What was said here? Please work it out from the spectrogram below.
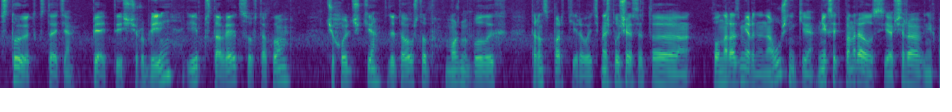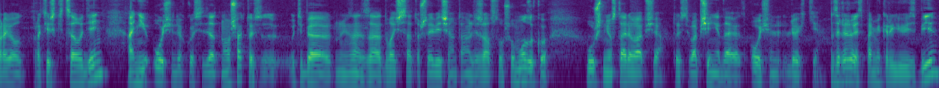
Стоят, кстати, 5000 рублей и поставляются в таком чехольчике для того, чтобы можно было их транспортировать. Значит, получается, это полноразмерные наушники. Мне, кстати, понравилось, я вчера в них провел практически целый день. Они очень легко сидят на ушах, то есть у тебя, ну не знаю, за два часа, то, что я вечером там лежал, слушал музыку, уж не устали вообще, то есть вообще не давят, очень легкие. Заряжается по микро-USB,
